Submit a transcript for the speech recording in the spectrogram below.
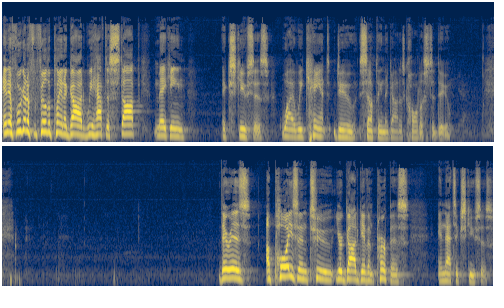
And if we're going to fulfill the plan of God, we have to stop making excuses why we can't do something that God has called us to do. There is a poison to your God given purpose, and that's excuses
